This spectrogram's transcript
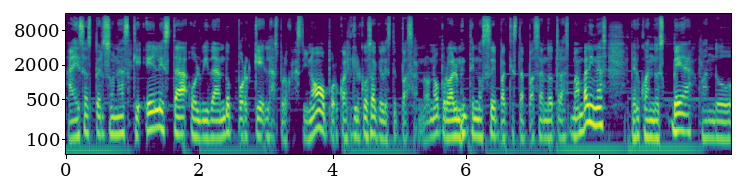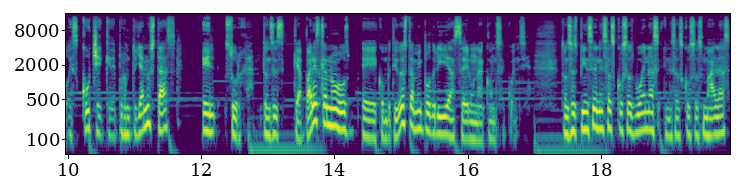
a esas personas que él está olvidando porque las procrastinó o por cualquier cosa que le esté pasando, ¿no? Probablemente no sepa qué está pasando otras bambalinas, pero cuando vea, cuando escuche que de pronto ya no estás, él surja. Entonces, que aparezcan nuevos eh, competidores también podría ser una consecuencia. Entonces, piensa en esas cosas buenas, en esas cosas malas,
